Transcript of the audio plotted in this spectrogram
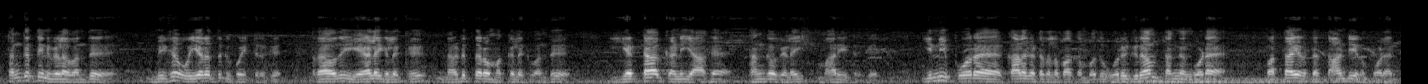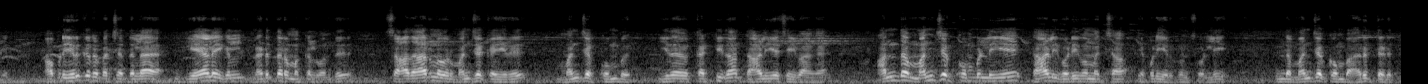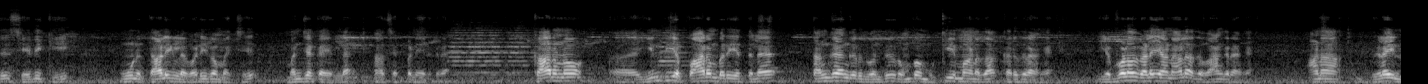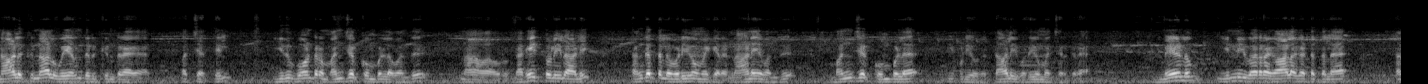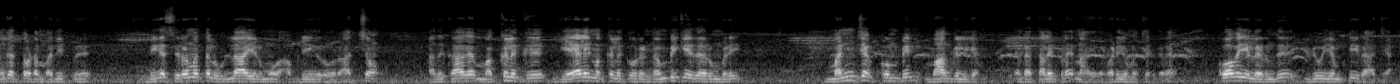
தங்கத்தின் விலை வந்து மிக உயரத்துக்கு போயிட்டு இருக்கு அதாவது ஏழைகளுக்கு நடுத்தர மக்களுக்கு வந்து எட்டா கனியாக தங்க விலை மாறிட்டு இருக்கு இன்னி போற காலகட்டத்தில் பார்க்கும்போது ஒரு கிராம் தங்கம் கூட பத்தாயிரத்தை தாண்டியணும் போல இருக்கு. அப்படி இருக்கிற பட்சத்தில் ஏழைகள் நடுத்தர மக்கள் வந்து சாதாரண ஒரு மஞ்சள் கயிறு மஞ்சள் கொம்பு. இதை கட்டி தான் தாலியே செய்வாங்க. அந்த மஞ்சள் கொம்புலேயே தாலி வடிவமைச்சா எப்படி இருக்கும்னு சொல்லி இந்த மஞ்சள் கொம்பை அறுத்தெடுத்து செதுக்கி மூணு தாலிகளை வடிவமைச்சு மஞ்சள் கயிறில் நான் செட் பண்ணியிருக்கிறேன். காரணம் இந்திய பாரம்பரியத்தில் தங்கங்கிறது வந்து ரொம்ப முக்கியமானதாக கருதுகிறாங்க எவ்வளோ விலையானாலும் அதை வாங்குறாங்க. ஆனால் விலை நாளுக்கு நாள் உயர்ந்திருக்கின்ற பட்சத்தில் இது போன்ற மஞ்சள் கொம்பில் வந்து நான் ஒரு நகை தொழிலாளி தங்கத்தில் வடிவமைக்கிற நானே வந்து மஞ்ச கொம்பில் இப்படி ஒரு தாலி வடிவமைச்சிருக்கிறேன். மேலும் இன்னி வர்ற காலகட்டத்தில் தங்கத்தோட மதிப்பு மிக சிரமத்தில் உள்ளாயிருமோ அப்படிங்கிற ஒரு அச்சம். அதுக்காக மக்களுக்கு ஏழை மக்களுக்கு ஒரு நம்பிக்கை தரும்படி மஞ்ச கொம்பின் மாங்கல்யம் என்ற தலைப்பில் நான் இதை வடிவமைச்சிருக்கிறேன். கோவையிலிருந்து யூஎம்டி ராஜா.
